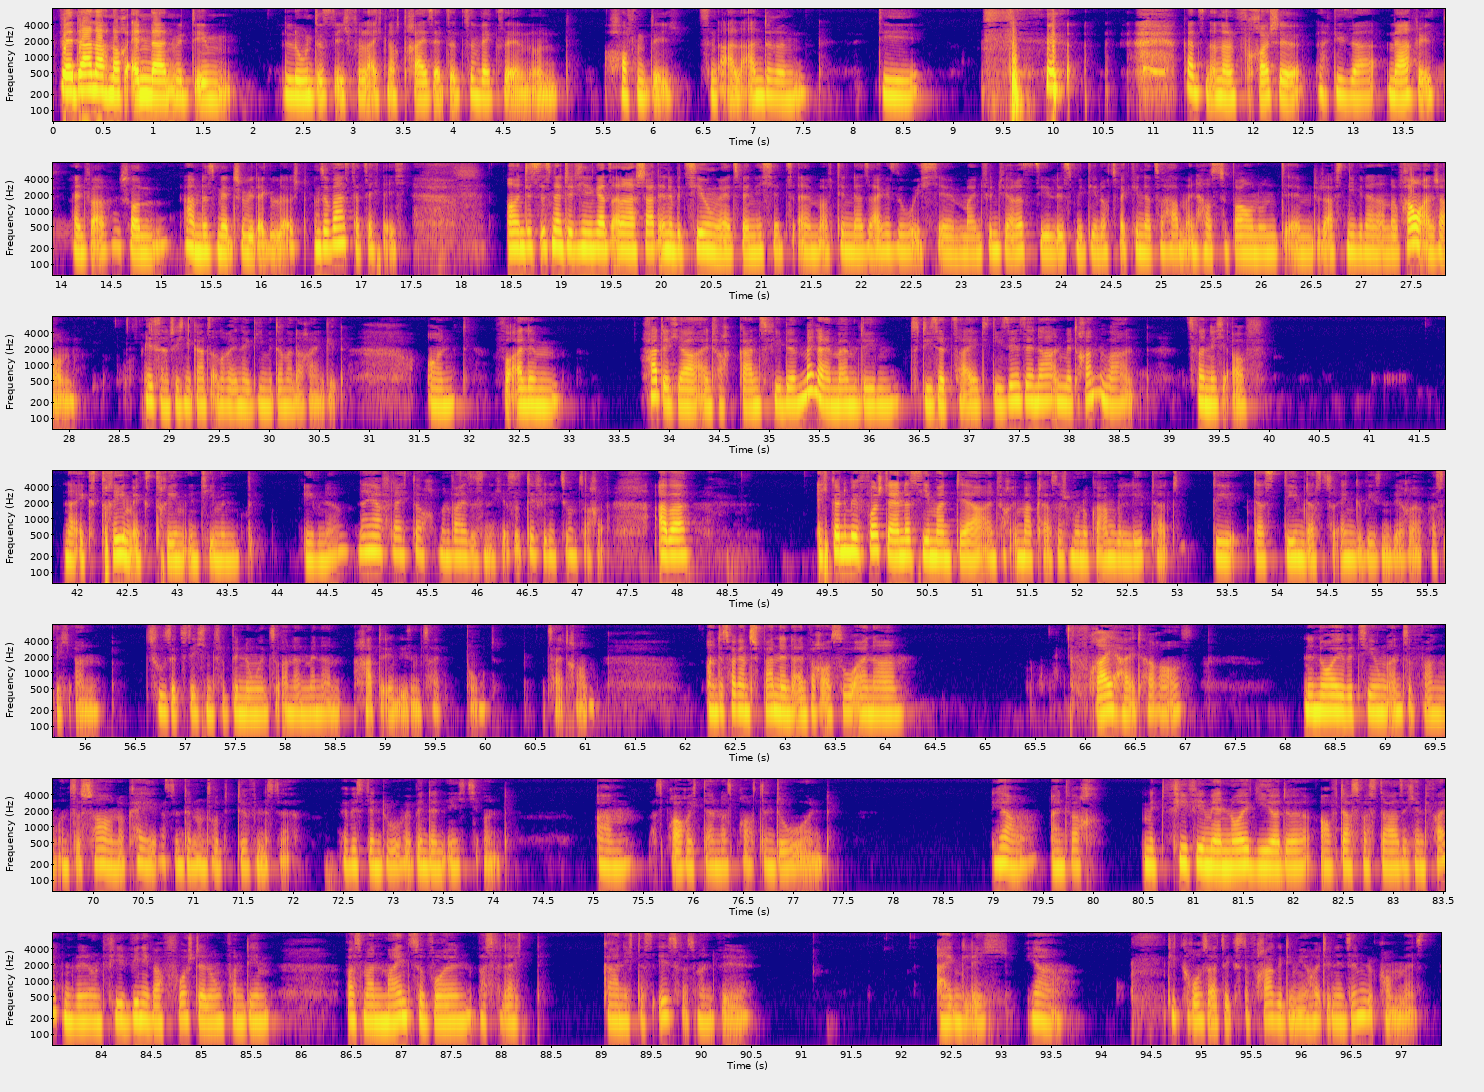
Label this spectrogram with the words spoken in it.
wer danach noch ändert, mit dem lohnt es sich vielleicht noch drei Sätze zu wechseln und hoffentlich sind alle anderen, die ganzen anderen Frösche nach dieser Nachricht einfach schon, haben das Match schon wieder gelöscht. Und so war es tatsächlich. Und es ist natürlich ein ganz anderer Start in eine Beziehung, als wenn ich jetzt ähm, auf Tinder sage, so, ich, äh, mein Fünfjahresziel ist, mit dir noch zwei Kinder zu haben, ein Haus zu bauen und ähm, du darfst nie wieder eine andere Frau anschauen. Ist natürlich eine ganz andere Energie, mit der man da reingeht. Und vor allem hatte ich ja einfach ganz viele Männer in meinem Leben zu dieser Zeit, die sehr, sehr nah an mir dran waren. Zwar nicht auf einer extrem, extrem intimen Ebene. Naja, vielleicht doch, man weiß es nicht. Es ist Definitionssache. Aber ich könnte mir vorstellen, dass jemand, der einfach immer klassisch monogam gelebt hat, die, dass dem das zu eng gewesen wäre, was ich an zusätzlichen Verbindungen zu anderen Männern hatte in diesem Zeitpunkt, Zeitraum. Und das war ganz spannend, einfach aus so einer Freiheit heraus eine neue Beziehung anzufangen und zu schauen, okay, was sind denn unsere Bedürfnisse? Wer bist denn du? Wer bin denn ich? Und ähm, was brauche ich denn? Was brauchst denn du? Und ja, einfach mit viel, viel mehr Neugierde auf das, was da sich entfalten will und viel weniger Vorstellung von dem, was man meint zu wollen, was vielleicht gar nicht das ist, was man will. Eigentlich, ja, die großartigste Frage, die mir heute in den Sinn gekommen ist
